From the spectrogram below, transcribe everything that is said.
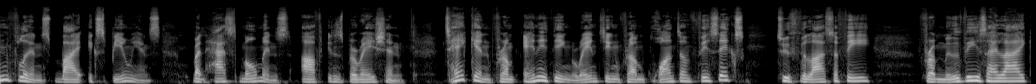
influenced by experience but has moments of inspiration taken from anything ranging from quantum physics to philosophy from movies I like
